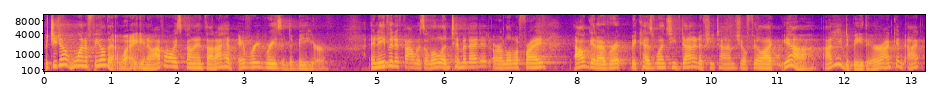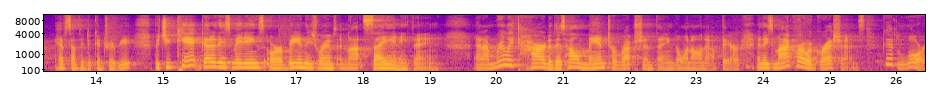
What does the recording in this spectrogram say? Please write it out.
But you don't want to feel that way. You know, I've always gone in and thought, I have every reason to be here. And even if I was a little intimidated or a little afraid, I'll get over it because once you've done it a few times, you'll feel like, yeah, I need to be there. I can, I have something to contribute. But you can't go to these meetings or be in these rooms and not say anything. And I'm really tired of this whole man interruption thing going on out there and these microaggressions. Good Lord.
